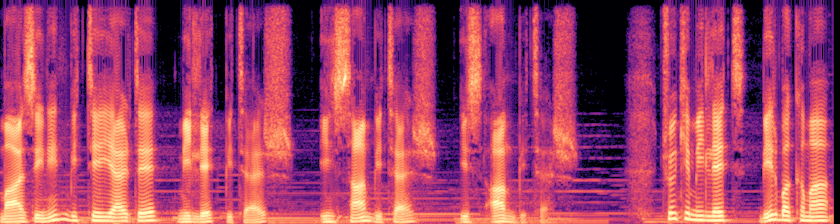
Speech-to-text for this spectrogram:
mazinin bittiği yerde millet biter, insan biter, izan biter. Çünkü millet bir bakıma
